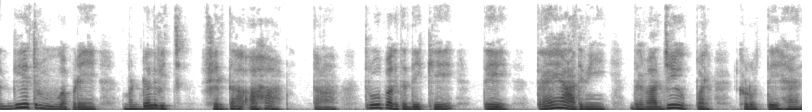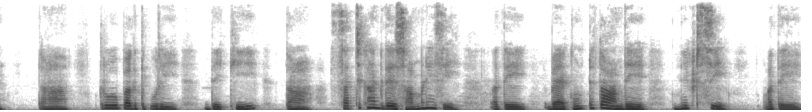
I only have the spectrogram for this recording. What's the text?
ਅੱਗੇ ਧਰੂ ਆਪਣੇ ਮੰਡਲ ਵਿੱਚ ਫਿਰਦਾ ਆਹਾ। ਤਾਂ ਧਰੂ ਭਗਤ ਦੇਖੇ ਤੇ ਤ੍ਰੈ ਆਦਮੀ ਦਰਵਾਜ਼ੇ ਉੱਪਰ ਖੜੋਤੇ ਹਨ। ਤਾਂ ਧਰੂ ਭਗਤਪੁਰੀ ਦੇਖੀ ਤਾਂ ਸੱਚਖੰਡ ਦੇ ਸਾਹਮਣੇ ਸੀ ਅਤੇ ਬੈਕੁੰਠ ਧਾਮ ਦੇ ਨਿਕਟ ਸੀ ਅਤੇ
